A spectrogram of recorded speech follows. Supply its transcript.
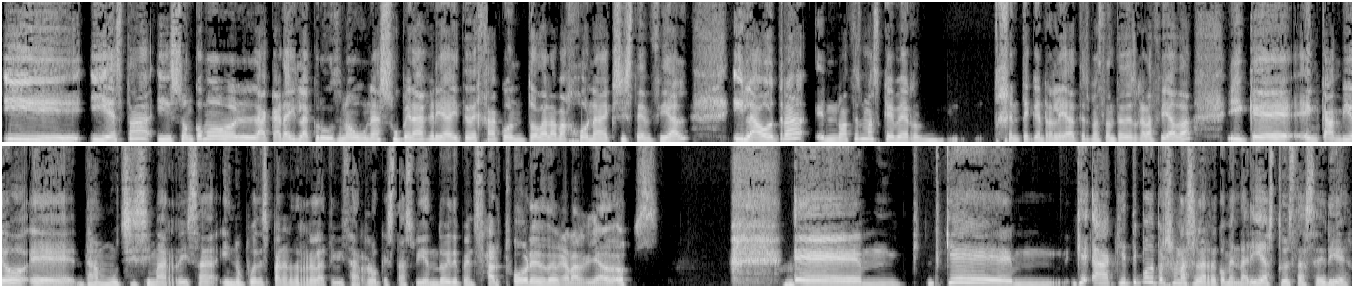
y, y esta, y son como la cara y la cruz, ¿no? Una súper agria y te deja con toda la bajona existencial, y la otra, eh, no haces más que ver gente que en realidad es bastante desgraciada y que en cambio eh, da muchísima risa y no puedes parar de relativizar lo que estás viendo y de pensar pobres desgraciados. Mm. Em, ¿qué, ¿A qué tipo de personas se la recomendarías tú esta serie?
